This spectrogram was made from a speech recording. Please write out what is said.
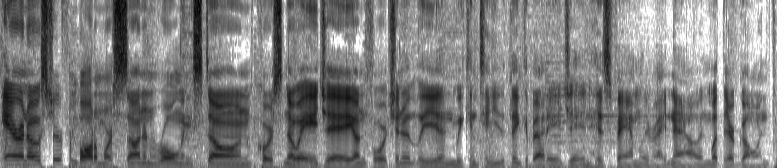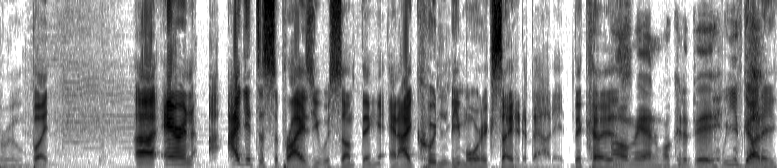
Aaron Oster from Baltimore Sun and Rolling Stone. Of course, no AJ, unfortunately, and we continue to think about AJ and his family right now and what they're going through. But, uh, Aaron, I- I get to surprise you with something, and I couldn't be more excited about it because Oh man, what could it be? we've got a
